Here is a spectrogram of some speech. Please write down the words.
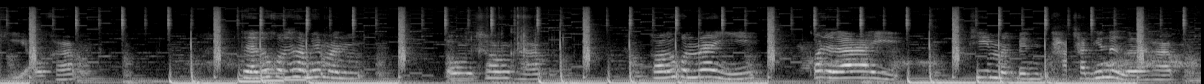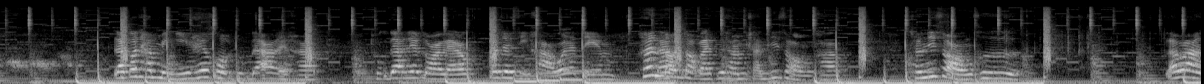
เขียวครับแต่ทุกคนจะทำให้มันตรงช่องครับ พอทุกคนได้อย่างนี้ ก็จะได้ ที่มันเป็นชั้นที่หนึ่งนะครับ แล้วก็ทำอย่างนี้ให้ครบทุกด้านเลยครับ ทุกด้านเรียบร้อยแล้ว ก็จะสีขาวก็จะเต็มขั้นตอนต่อไปคือทำชั้นที่สองครับ ชั้นที่สองคือ ระหว่าง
